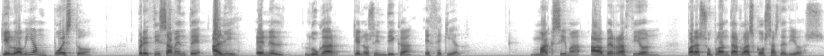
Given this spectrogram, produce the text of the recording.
que lo habían puesto precisamente allí, en el lugar que nos indica Ezequiel. Máxima aberración para suplantar las cosas de Dios.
